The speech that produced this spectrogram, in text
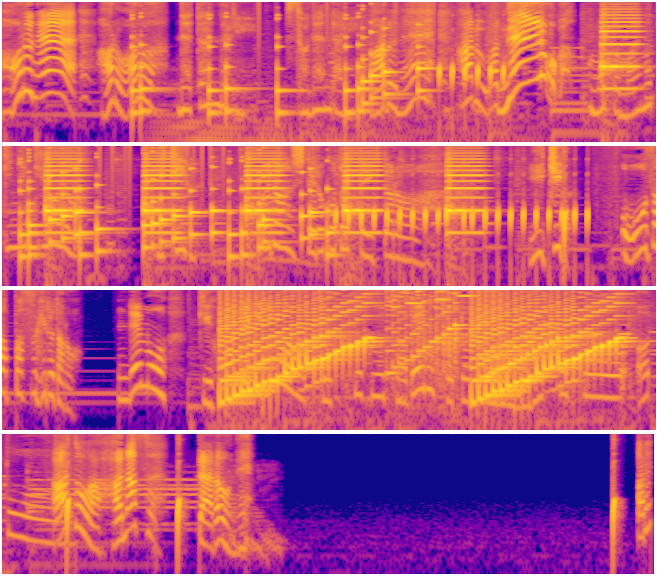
あるね。あるある。寝たんだりそねんだり。あるね。あるわね。えよもっと前向きに生きようよ普段してることって言ったら生きる。大雑把すぎるだろ。でも基本的には結局食べることと寝ることあとはあとは話す。だろうね。あれ？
